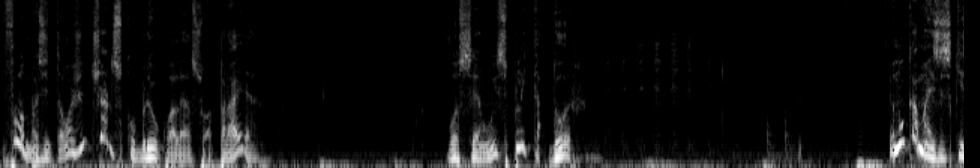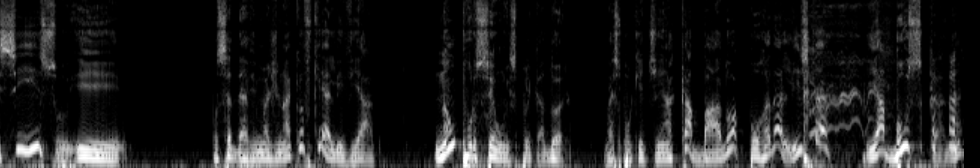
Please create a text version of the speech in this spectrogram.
falou, mas então a gente já descobriu qual é a sua praia? Você é um explicador. Eu nunca mais esqueci isso e você deve imaginar que eu fiquei aliviado. Não por ser um explicador, mas porque tinha acabado a porra da lista e a busca, né?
